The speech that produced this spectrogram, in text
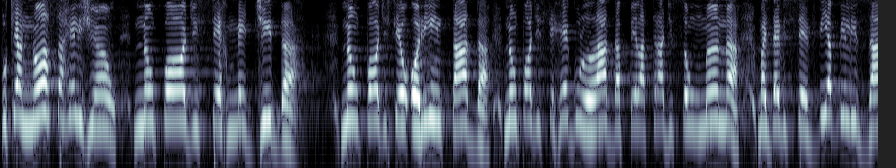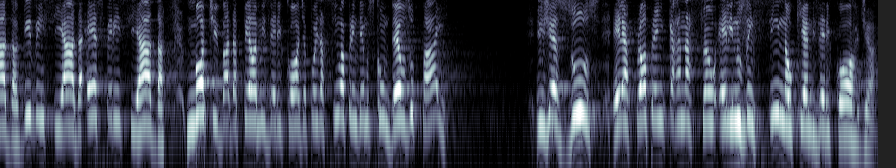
porque a nossa religião não pode ser medida não pode ser orientada, não pode ser regulada pela tradição humana, mas deve ser viabilizada, vivenciada, experienciada, motivada pela misericórdia, pois assim o aprendemos com Deus, o Pai. E Jesus, Ele é a própria encarnação, Ele nos ensina o que é misericórdia.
